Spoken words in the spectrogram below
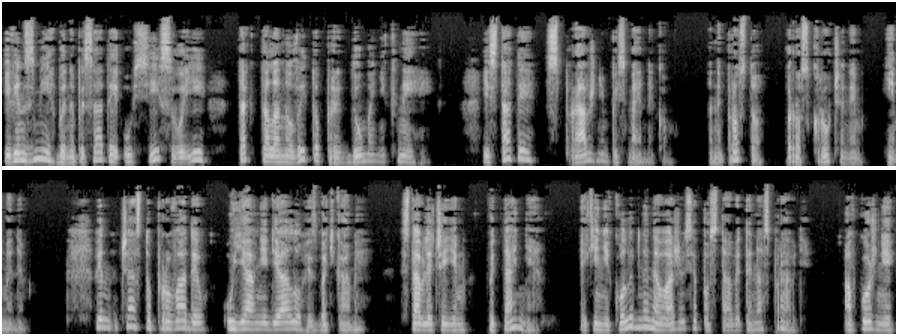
і він зміг би написати усі свої так талановито придумані книги і стати справжнім письменником, а не просто розкрученим іменем. Він часто провадив уявні діалоги з батьками, ставлячи їм питання, які ніколи б не наважився поставити насправді, а в кожній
